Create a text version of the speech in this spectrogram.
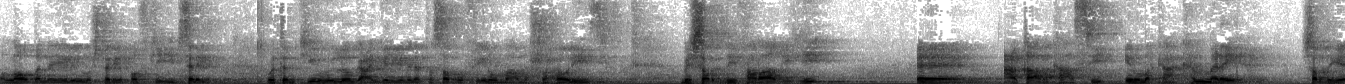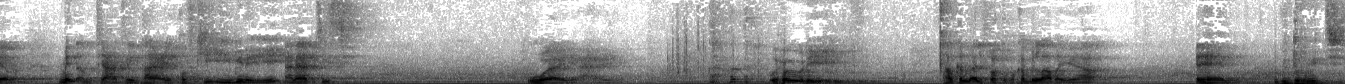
oo loo banneeyo lilmushtari qofkii iibsanaya wa tamkiinuhu in loo gacangeliyo min atasarufi inuu maamusho xoolihiisi bishardi faraaqihi caqaarkaasi inuu markaa ka maran yahay shardigeeda min amticati ilbaaci qofkii iibinayay alaabtiisi. Waa yahay wuxuu yidhi halkan malif marka wuxuu ka bilaabayaa guddoomidii.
